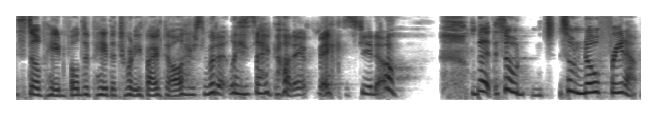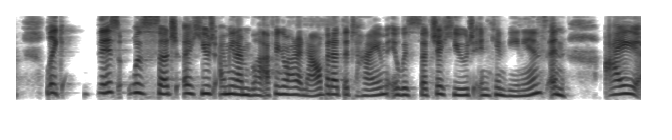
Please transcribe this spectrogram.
still painful to pay the $25, but at least I got it fixed, you know? But so so no freedom. Like this was such a huge i mean i'm laughing about it now but at the time it was such a huge inconvenience. And i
